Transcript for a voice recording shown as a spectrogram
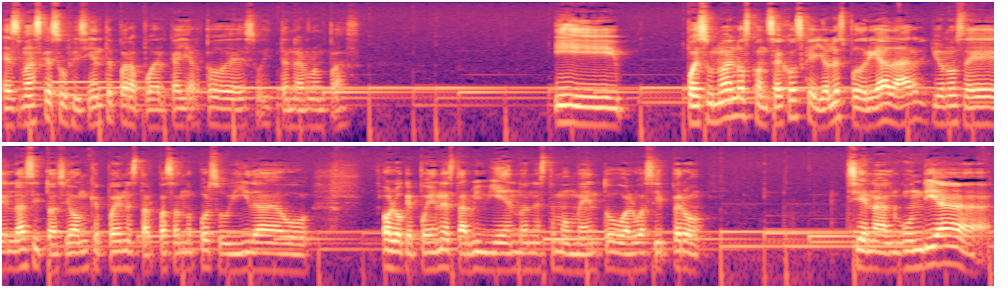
es más que suficiente para poder callar todo eso y tenerlo en paz. Y pues uno de los consejos que yo les podría dar, yo no sé la situación que pueden estar pasando por su vida o, o lo que pueden estar viviendo en este momento o algo así, pero si en algún día,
